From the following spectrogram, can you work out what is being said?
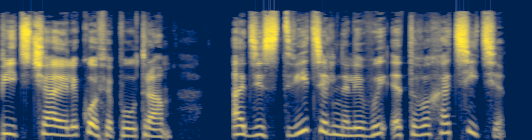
пить чай или кофе по утрам, а действительно ли вы этого хотите.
